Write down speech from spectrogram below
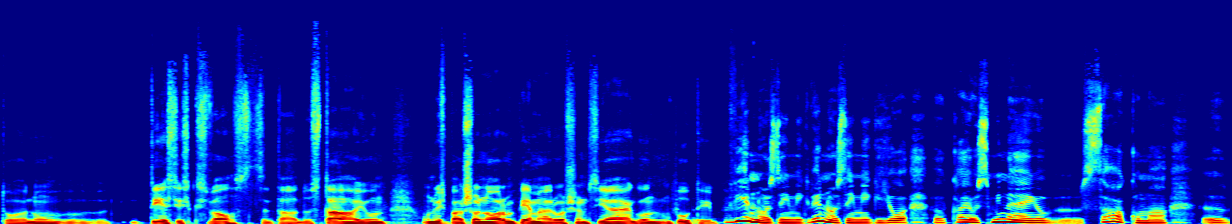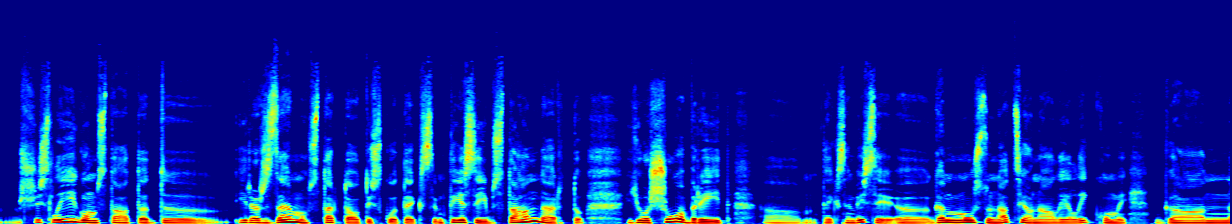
to nu, tiesiskas valsts tādu stāju un, un vispār šo normu piemērošanas jēgu un, un būtību. Viennozīmīgi, viennozīmīgi, jo, kā jau minēju, sākumā šis līgums tātad ir ar zemu starptautisko teiksim, tiesību standartu, jo šobrīd teiksim, visi, gan mūsu nacionālie likumi, gan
